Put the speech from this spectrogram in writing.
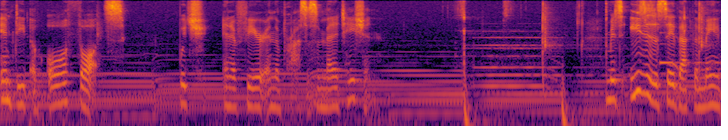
emptied of all thoughts which interfere in the process of meditation. I mean, it's easy to say that the main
